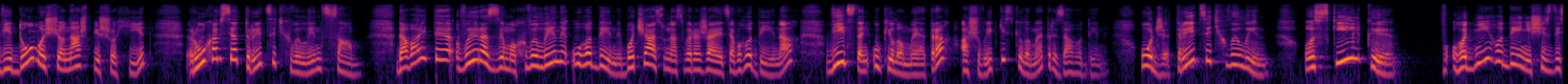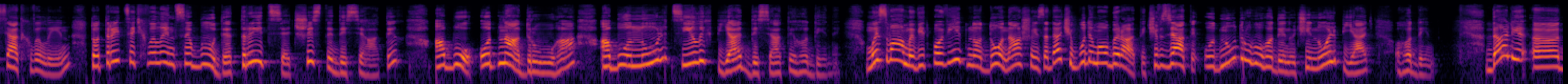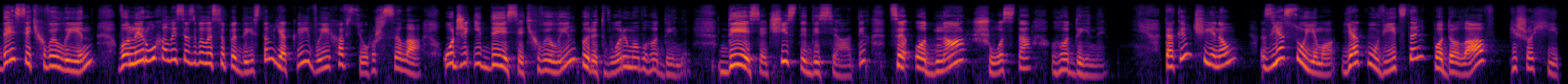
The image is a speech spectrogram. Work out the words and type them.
Відомо, що наш пішохід рухався 30 хвилин сам. Давайте виразимо хвилини у години, бо час у нас виражається в годинах, відстань у кілометрах, а швидкість кілометри за години. Отже, 30 хвилин. Оскільки в одній годині 60 хвилин, то 30 хвилин це буде 30 шістидесятих, або 1 друга, або 0,5 години. Ми з вами відповідно до нашої задачі будемо обирати, чи взяти 1 другу годину, чи 0,5 годин. Далі е, 10 хвилин вони рухалися з велосипедистом, який виїхав з цього ж села. Отже, і 10 хвилин перетворимо в години. 10 шістидесятих – це 1 шоста години. Таким чином, з'ясуємо, яку відстань подолав пішохід.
